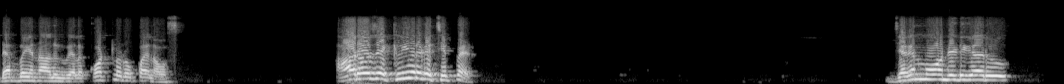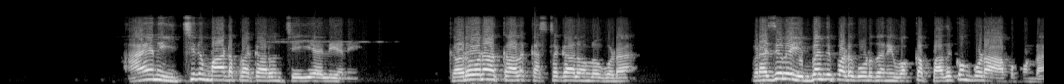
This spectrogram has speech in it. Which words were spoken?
డెబ్బై నాలుగు వేల కోట్ల రూపాయలు అవసరం. ఆ రోజే క్లియర్గా చెప్పాడు. జగన్మోహన్ రెడ్డి గారు ఆయన ఇచ్చిన మాట ప్రకారం చెయ్యాలి అని కరోనా కాల కష్టకాలంలో కూడా ప్రజలు ఇబ్బంది పడకూడదని ఒక్క పథకం కూడా ఆపకుండా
